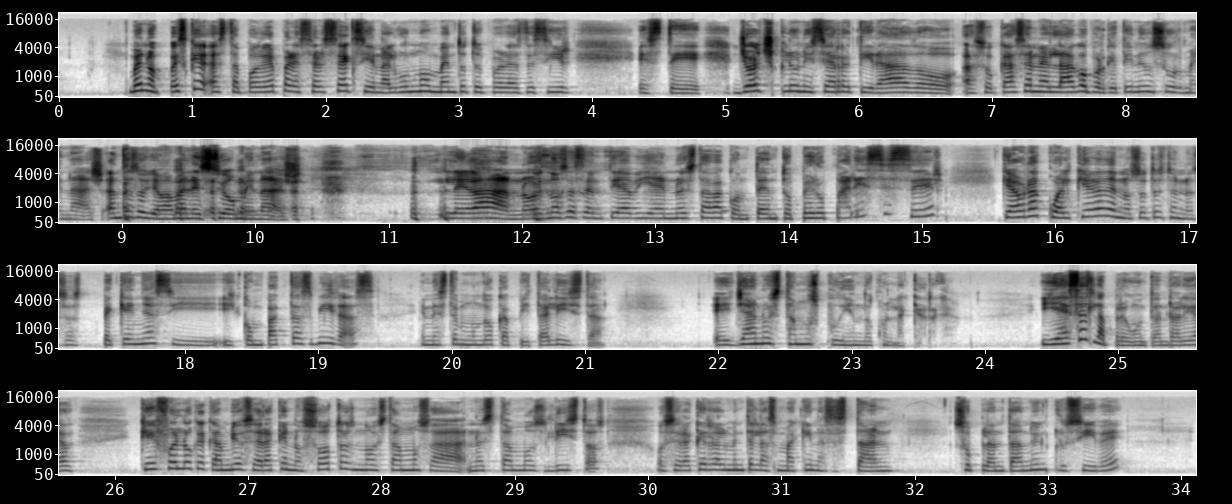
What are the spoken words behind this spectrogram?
Bueno, pues que hasta podría parecer sexy. En algún momento tú podrías decir, este, George Clooney se ha retirado a su casa en el lago porque tiene un surmenage. Antes lo llamaban el surmenage. Le da, ¿no? No se sentía bien, no estaba contento, pero parece ser que ahora cualquiera de nosotros en nuestras pequeñas y, compactas vidas en este mundo capitalista, eh, ya no estamos pudiendo con la carga. Y esa es la pregunta, en realidad. ¿Qué fue lo que cambió? ¿Será que nosotros no estamos, no estamos listos? ¿O será que realmente las máquinas están suplantando inclusive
